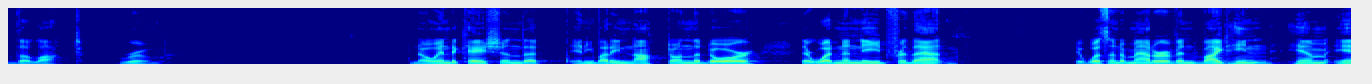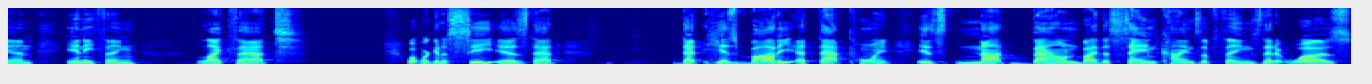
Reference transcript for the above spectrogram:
the locked room. No indication that anybody knocked on the door. There wasn't a need for that. It wasn't a matter of inviting him in, anything like that. What we're going to see is that, that his body at that point is not bound by the same kinds of things that it was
